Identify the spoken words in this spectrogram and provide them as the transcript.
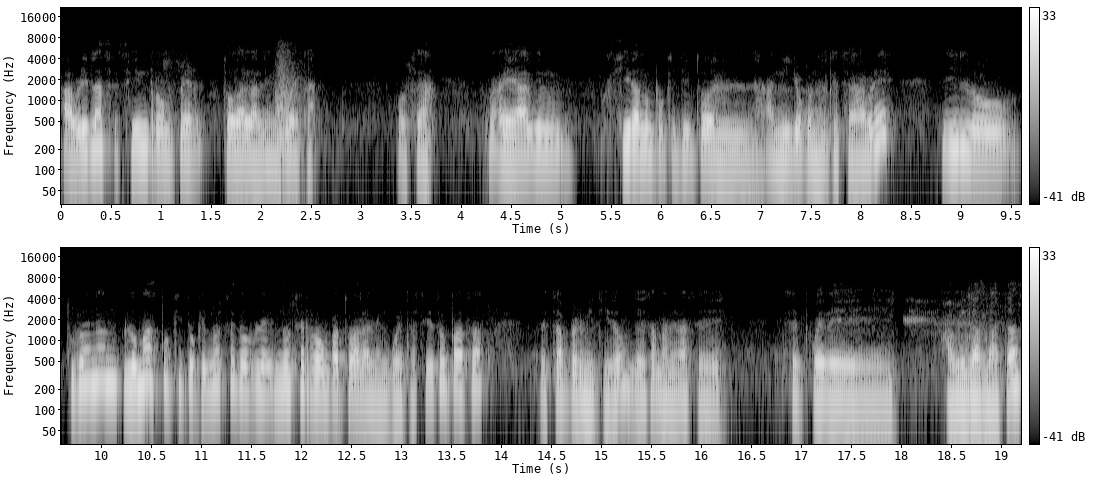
abrirlas sin romper toda la lengüeta. O sea, eh, alguien giran un poquitito el anillo con el que se abre y lo truenan lo más poquito que no se doble, no se rompa toda la lengüeta. Si eso pasa, está permitido. De esa manera se, se puede abrir las latas.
